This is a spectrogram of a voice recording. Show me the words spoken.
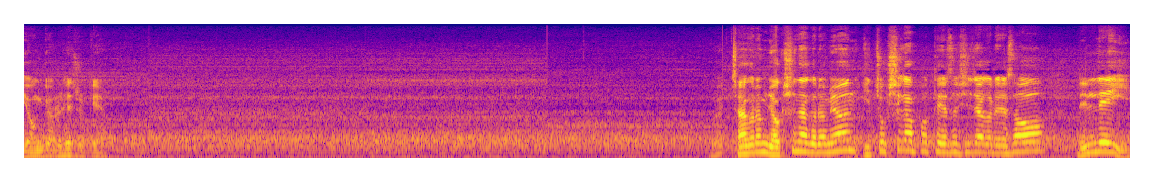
연결을 해줄게요. 자 그럼 역시나 그러면 이쪽 시각 포트에서 시작을 해서 릴레이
